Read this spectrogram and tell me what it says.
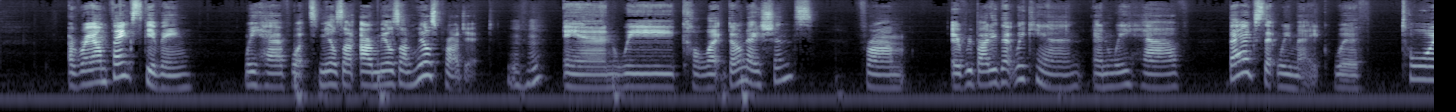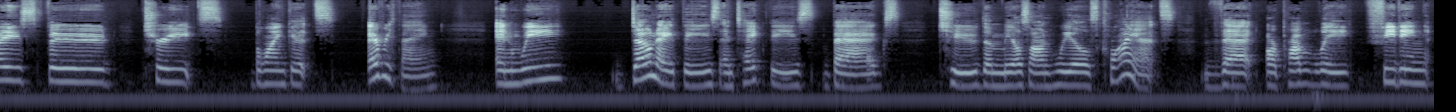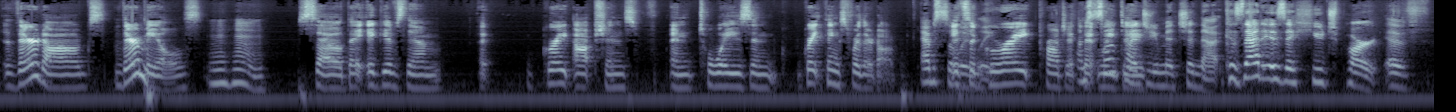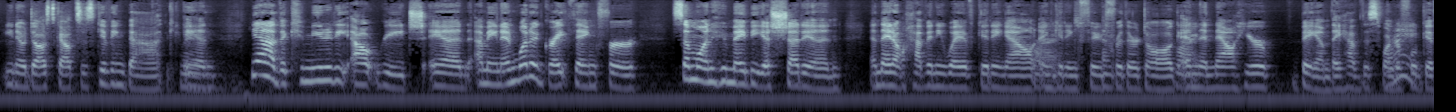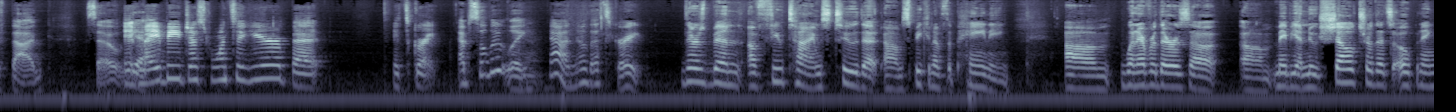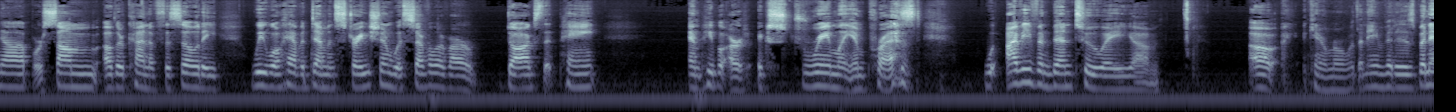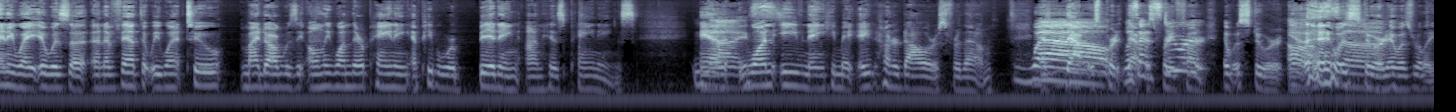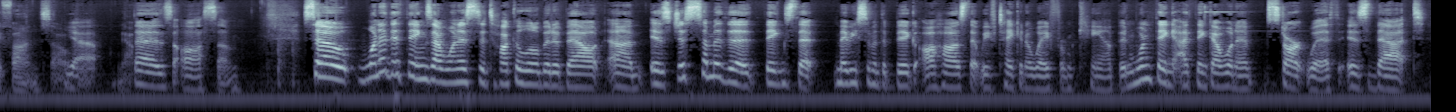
around Thanksgiving we have what's Meals on our Meals on Wheels project, mm-hmm. and we collect donations from everybody that we can, and we have bags that we make with toys, food, treats, blankets, everything. And we donate these and take these bags to the Meals on Wheels clients that are probably feeding their dogs their meals. Mm-hmm. So they it gives them uh, great options and toys and great things for their dog. Absolutely, it's a great project. That we do. I'm that so we glad do. you mentioned that because that is a huge part of you know Dog Scouts is giving back and yeah, the community outreach and I mean, and what a great thing for someone who may be a shut in and they don't have any way of getting out right. and getting food and, for their dog, right. and then now here, bam, they have this wonderful right. gift bag. So it yeah. may be just once a year, but it's great. Absolutely, yeah. yeah no, that's great there's been a few times too that um, speaking of the painting um, whenever there's a um, maybe a new shelter that's opening up or some other kind of facility we will have a demonstration with several of our dogs that paint and people are extremely impressed i've even been to a um, oh, I can't remember what the name of it is, but anyway, it was a, an event that we went to. My dog was the only one there painting, and people were bidding on his paintings. And nice. one evening, he made eight hundred dollars for them. Wow, and that was pretty. Was that, that was Stuart? pretty fun. It was Stuart. Yeah, awesome. it was Stuart. It was really fun. So yeah, yeah, that is awesome. So one of the things I want us to talk a little bit about um, is just some of the things that maybe some of the big ahas that we've taken away from camp. And one thing I think I want to start with is that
